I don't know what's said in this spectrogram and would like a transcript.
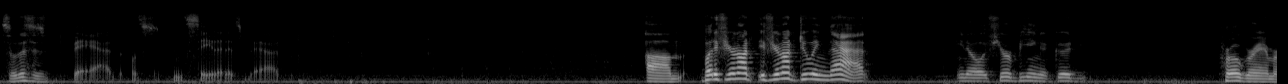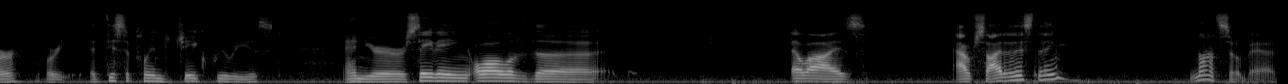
so this is bad. Let's say that it's bad. Um, but if you're not if you're not doing that, you know, if you're being a good programmer or a disciplined jQueryist, and you're saving all of the LIs outside of this thing, not so bad.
